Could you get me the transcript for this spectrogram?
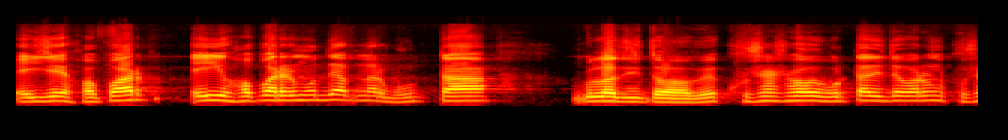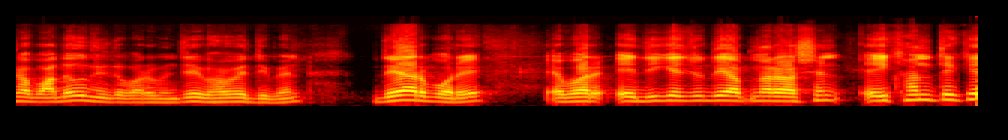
এই যে হপার এই হপারের মধ্যে আপনার ভুট্টা গুলো দিতে হবে। খুসা সহ ভুট্টা দিতে পারবেন, খুসা বাদেও দিতে পারবেন, যেভাবে দিবেন। দেওয়ার পরে এবার এদিকে যদি আপনারা আসেন, এইখান থেকে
